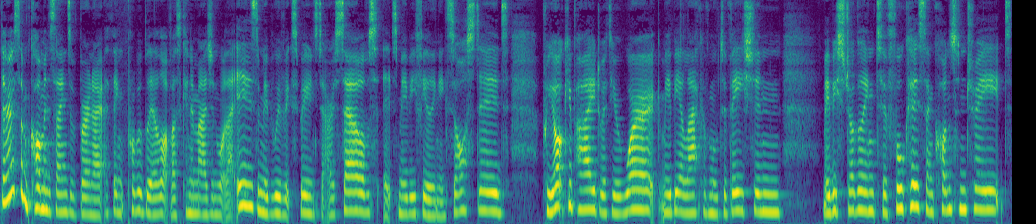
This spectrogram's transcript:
there are some common signs of burnout. I think probably a lot of us can imagine what that is, and maybe we've experienced it ourselves. It's maybe feeling exhausted, preoccupied with your work, maybe a lack of motivation, maybe struggling to focus and concentrate,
